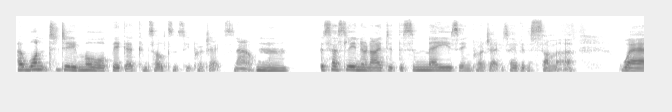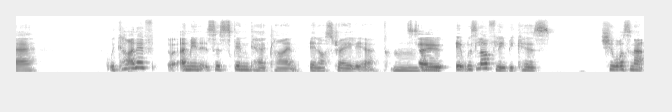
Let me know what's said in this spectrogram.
I want to do more bigger consultancy projects now. Mm. Cecilina and I did this amazing project over the summer where we kind of i mean it's a skincare client in australia. Mm. so it was lovely because she wasn't at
